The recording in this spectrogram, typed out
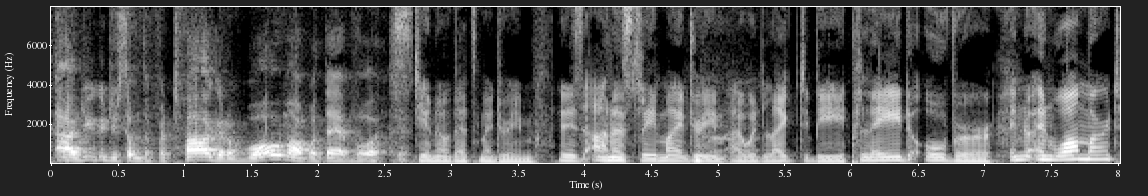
God, you could do something for Target or Walmart with that voice. Do you know that's my dream? It is honestly my dream. I would like to be played over in, in Walmart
